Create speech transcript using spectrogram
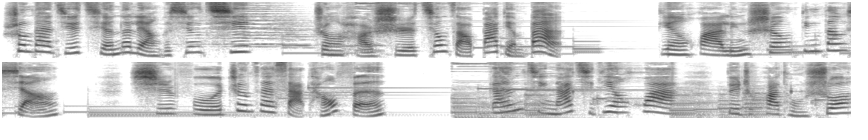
圣诞节前的两个星期，正好是清早八点半，电话铃声叮当响，师傅正在撒糖粉，赶紧拿起电话，对着话筒说：“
